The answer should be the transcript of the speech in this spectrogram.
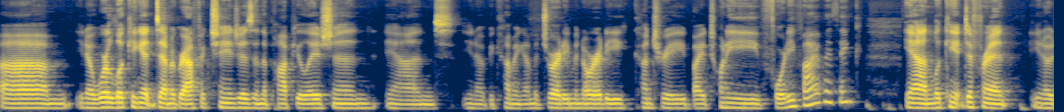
Um, you know, we're looking at demographic changes in the population and, you know, becoming a majority minority country by 2045, I think, and looking at different, you know,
